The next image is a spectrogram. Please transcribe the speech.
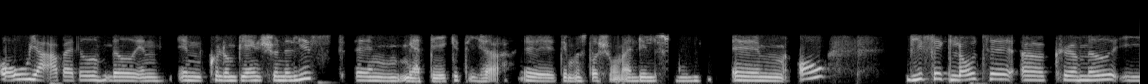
og jeg arbejdede med en, en kolumbiansk journalist øh, med at dække de her øh, demonstrationer en lille smule. Øh, og vi fik lov til at køre med i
